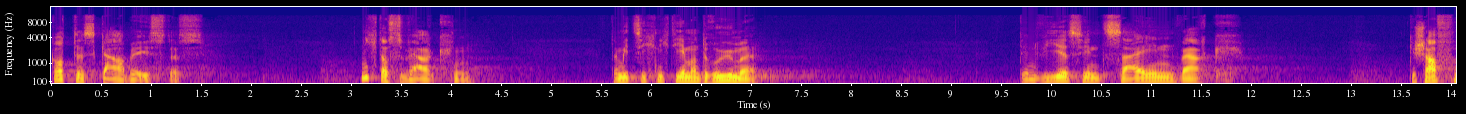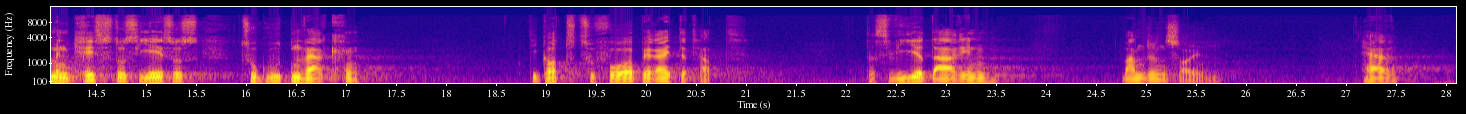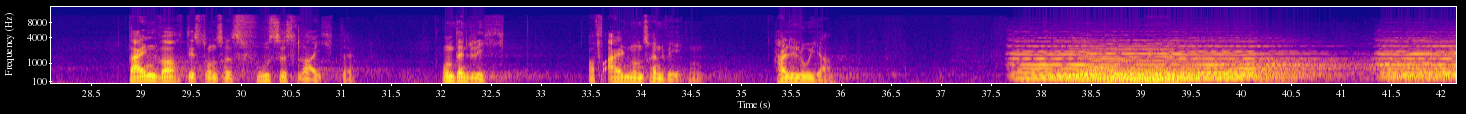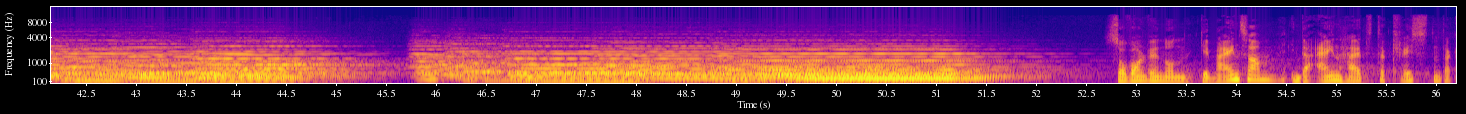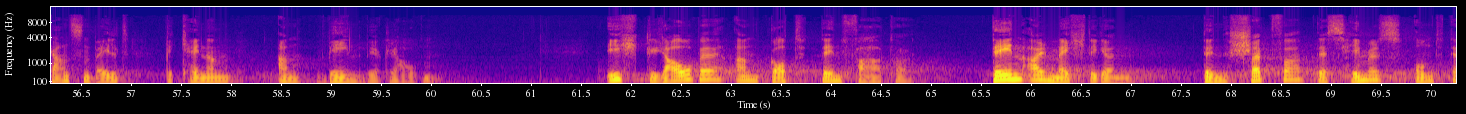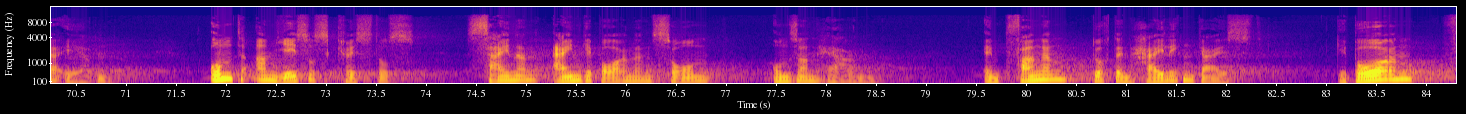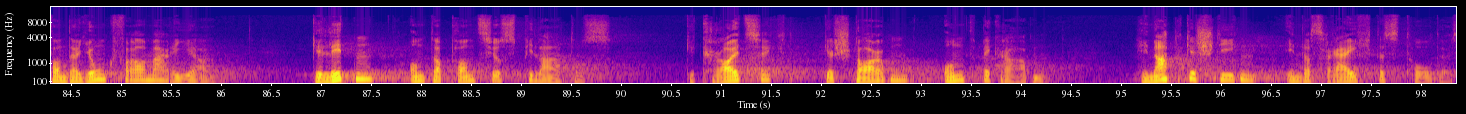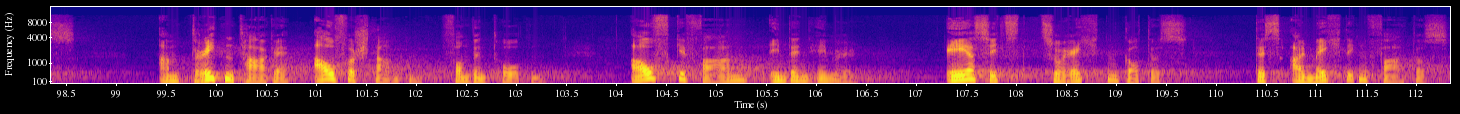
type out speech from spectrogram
Gottes Gabe ist es, nicht aus Werken, damit sich nicht jemand rühme. Denn wir sind sein Werk, geschaffen in Christus Jesus zu guten Werken, die Gott zuvor bereitet hat dass wir darin wandeln sollen. Herr, dein Wort ist unseres Fußes Leuchte und ein Licht auf allen unseren Wegen. Halleluja. So wollen wir nun gemeinsam in der Einheit der Christen der ganzen Welt bekennen, an wen wir glauben. Ich glaube an Gott, den Vater, den Allmächtigen, den Schöpfer des Himmels und der Erden, und an Jesus Christus, seinen eingeborenen Sohn, unseren Herrn, empfangen durch den Heiligen Geist geboren von der Jungfrau Maria, gelitten unter Pontius Pilatus, gekreuzigt, gestorben und begraben, hinabgestiegen in das Reich des Todes, am dritten Tage auferstanden von den Toten, aufgefahren in den Himmel. Er sitzt zu Rechten Gottes, des allmächtigen Vaters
